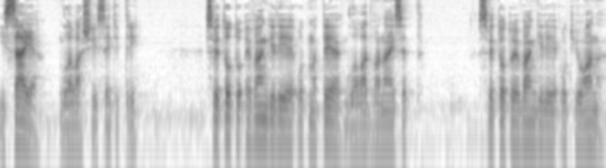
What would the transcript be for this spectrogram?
Исаия, глава 63, Светото Евангелие от Матея, глава 12, Светото Евангелие от Йоанна,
